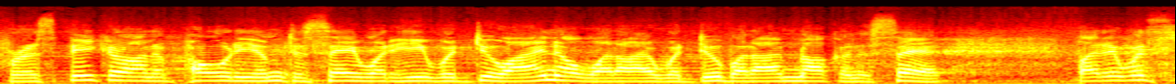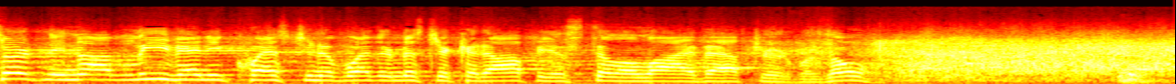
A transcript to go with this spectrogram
for a speaker on a podium to say what he would do. I know what I would do, but I'm not going to say it. But it would certainly not leave any question of whether Mr. Gaddafi is still alive after it was over.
